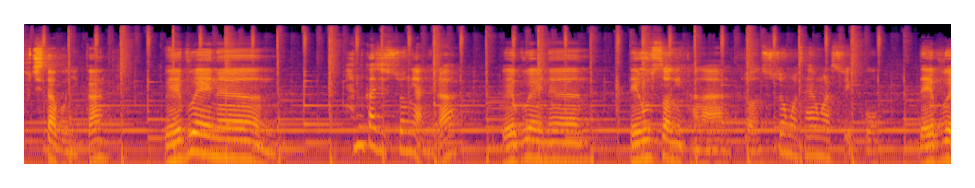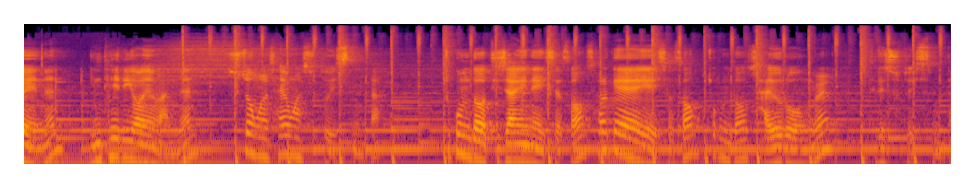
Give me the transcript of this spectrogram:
붙이다 보니까 외부에는 한 가지 수종이 아니라 외부에는 내구성이 강한 그런 수종을 사용할 수 있고 내부에는 인테리어에 맞는 수종을 사용할 수도 있습니다. 조금 더 디자인에 있어서 설계에 있어서 조금 더 자유로움을 드릴 수도 있습니다.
